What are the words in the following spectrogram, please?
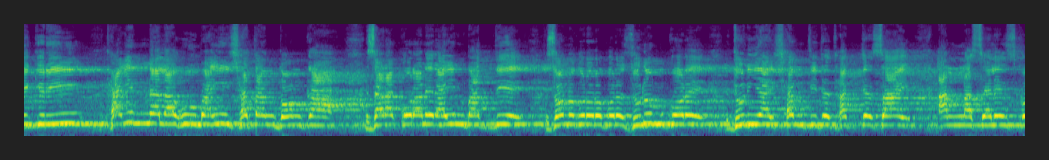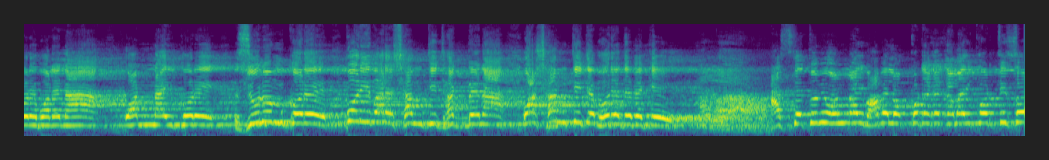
জিকিরি দঙ্কা যারা কোরআনের আইন বাদ দিয়ে জনগণের উপরে জুলুম করে, দুনিয়ায় শান্তিতে থাকতে চায়, আল্লাহ চ্যালেঞ্জ করে বলে, না, অন্যায় করে, জুলুম করে, পরিবারে শান্তি থাকবে না, অশান্তিতে ভরে দেবে কে? আজকে তুমি অন্যায় ভাবে লক্ষ টাকা কামাই করতেছো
